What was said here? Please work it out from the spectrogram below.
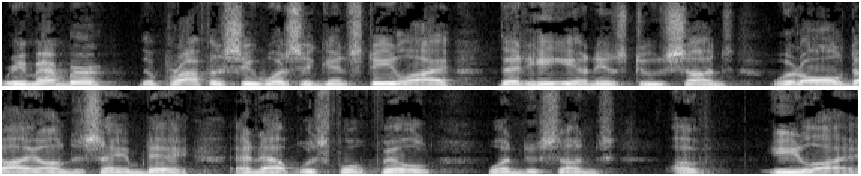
Remember, the prophecy was against Eli that he and his two sons would all die on the same day, and that was fulfilled when the sons of Eli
